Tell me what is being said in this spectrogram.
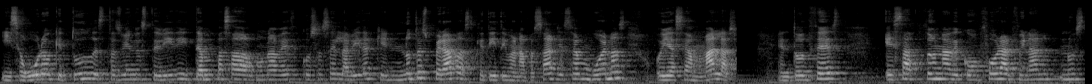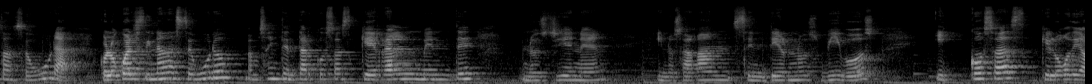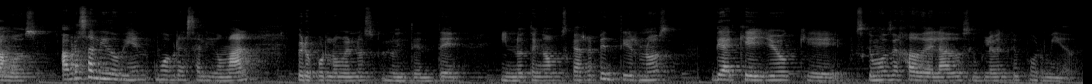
Y seguro que tú estás viendo este vídeo y te han pasado alguna vez cosas en la vida que no te esperabas que a ti te iban a pasar, ya sean buenas o ya sean malas. Entonces, esa zona de confort al final no es tan segura. Con lo cual, si nada es seguro, vamos a intentar cosas que realmente nos llenen y nos hagan sentirnos vivos y cosas que luego digamos, habrá salido bien o habrá salido mal, pero por lo menos lo intenté y no tengamos que arrepentirnos de aquello que, pues, que hemos dejado de lado simplemente por miedo.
